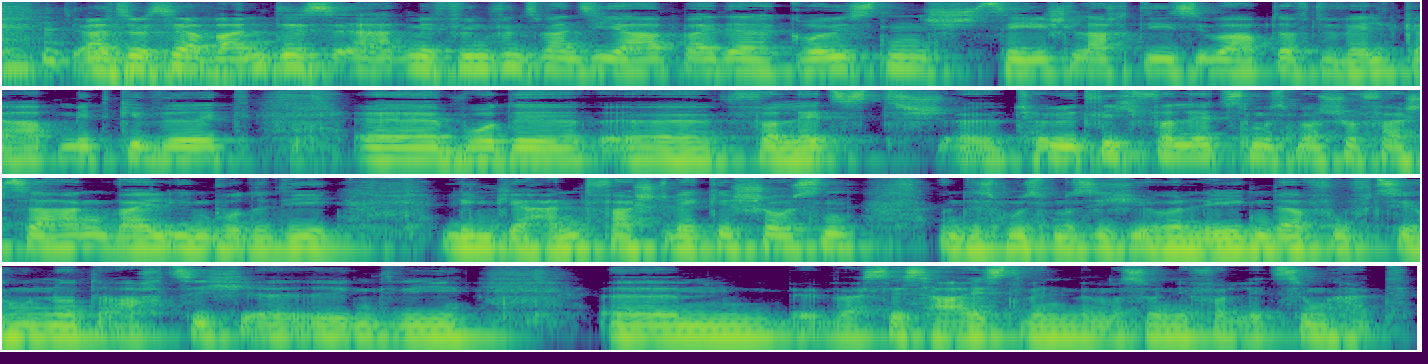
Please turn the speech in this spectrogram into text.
also Cervantes hat mit 25 Jahren bei der größten Seeschlacht, die es überhaupt auf der Welt gab, mitgewirkt, äh, wurde äh, verletzt, äh, tödlich verletzt, muss man schon fast sagen, weil ihm wurde die linke Hand fast weggeschossen. Und das muss man sich überlegen, da 1580 äh, irgendwie ähm, was das heißt, wenn, wenn man so eine Verletzung hat.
